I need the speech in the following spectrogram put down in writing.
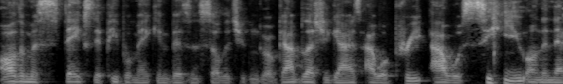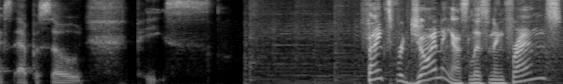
all the mistakes that people make in business so that you can grow. God bless you guys. I will pre i will see you on the next episode. Peace. Thanks for joining us listening friends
